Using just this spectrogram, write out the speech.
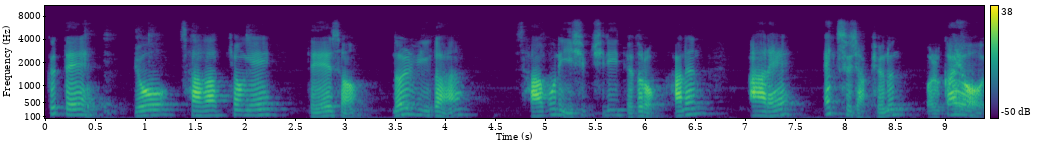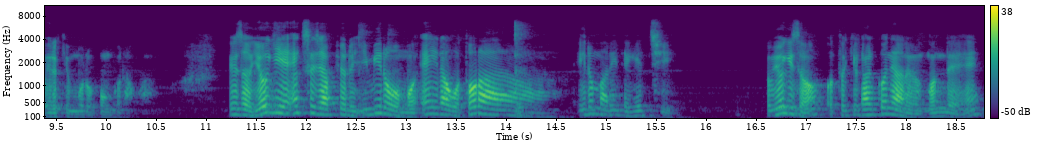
그때 요 사각형에 대해서 넓이가 4분의 27이 되도록 하는 R의 X좌표는 뭘까요? 이렇게 물어본 거라고. 그래서 여기에 X좌표를 임의로 뭐 A라고 둬라. 이런 말이 되겠지. 그럼 여기서 어떻게 갈 거냐는 건데,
